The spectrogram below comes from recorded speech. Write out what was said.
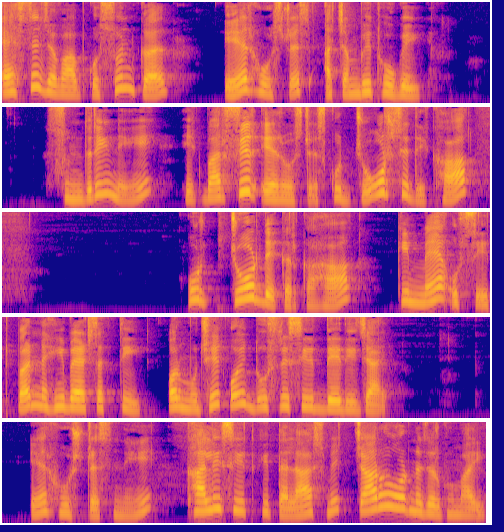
ऐसे जवाब को सुनकर एयर होस्टेस अचंभित हो गई। सुंदरी ने एक बार फिर एयर होस्टेस को ज़ोर से देखा और ज़ोर देकर कहा कि मैं उस सीट पर नहीं बैठ सकती और मुझे कोई दूसरी सीट दे दी जाए। एयर होस्टेस ने खाली सीट की तलाश में चारों ओर नज़र घुमाई,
